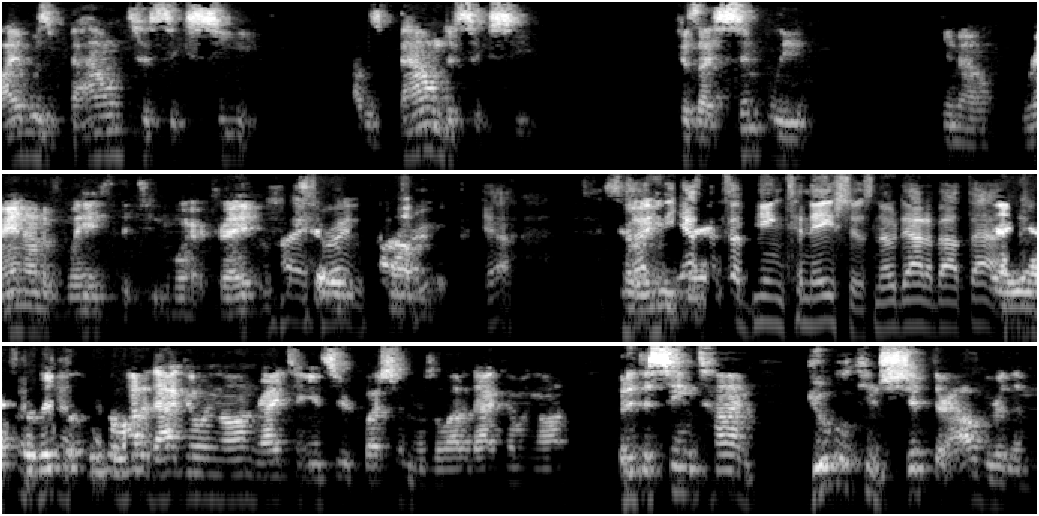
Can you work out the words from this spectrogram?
I was bound to succeed. I was bound to succeed because I simply, you know, ran out of ways that didn't work. Right. Right. So, right. um, yeah. So That's anyway, the essence of being tenacious, no doubt about that. yeah, yeah. So there's, there's a lot of that going on, right? To answer your question, there's a lot of that going on. But at the same time, Google can shift their algorithm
